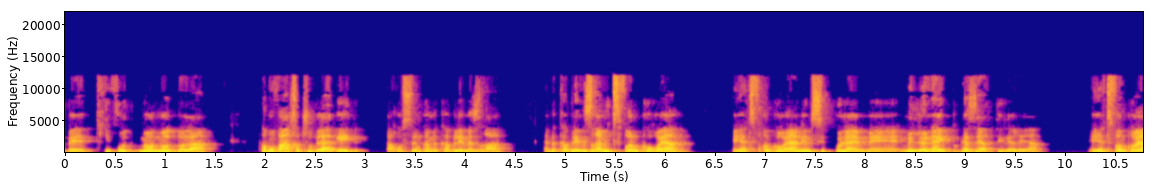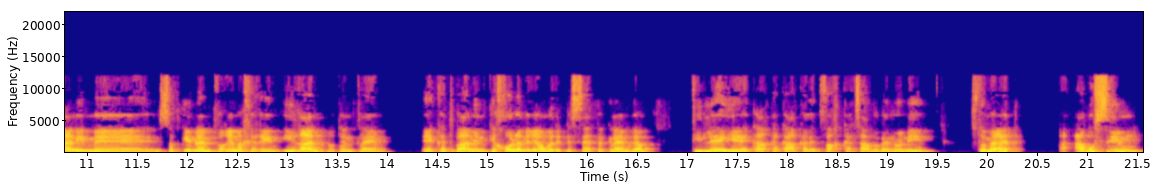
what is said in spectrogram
בדחיפות מאוד מאוד גדולה. כמובן חשוב להגיד, הרוסים גם מקבלים עזרה, הם מקבלים עזרה מצפון קוריאה, הצפון קוריאנים סיפקו להם מיליוני פגזי ארטילריה, הצפון קוריאנים מספקים להם דברים אחרים, איראן נותנת להם כטב"מים, ככל הנראה עומדת לספק להם גם טילי קרקע קרקע לטווח קצר ובינוני, זאת אומרת הרוסים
